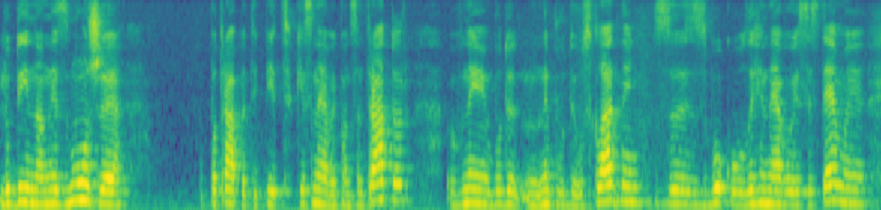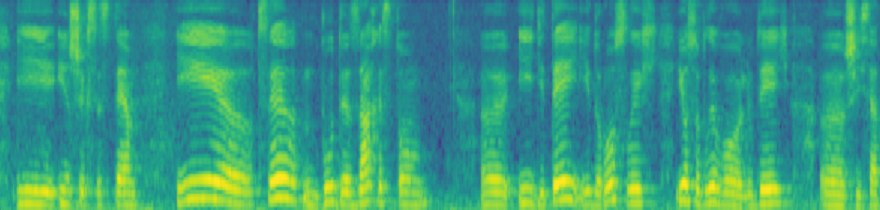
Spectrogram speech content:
людина не зможе потрапити під кисневий концентратор, в неї буде, не буде ускладнень з, з боку легеневої системи і інших систем. І це буде захистом е, і дітей, і дорослих, і особливо людей 60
